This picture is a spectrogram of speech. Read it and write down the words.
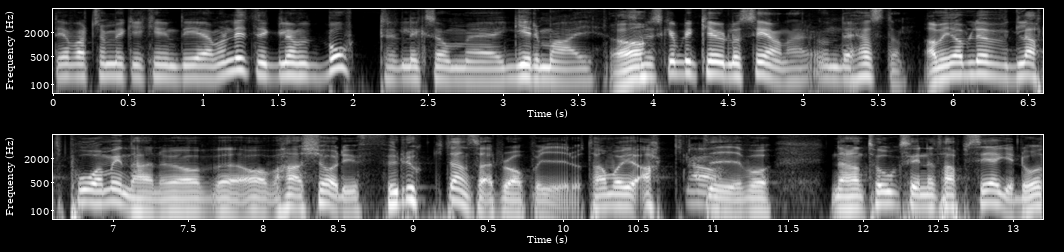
det har varit så mycket kring det, man har lite glömt bort liksom eh, Girmay. Ja. Så det ska bli kul att se honom här under hösten. Ja men jag blev glatt påmind här nu av, av, han körde ju fruktansvärt bra på girot. Han var ju aktiv och när han tog sin etappseger då,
